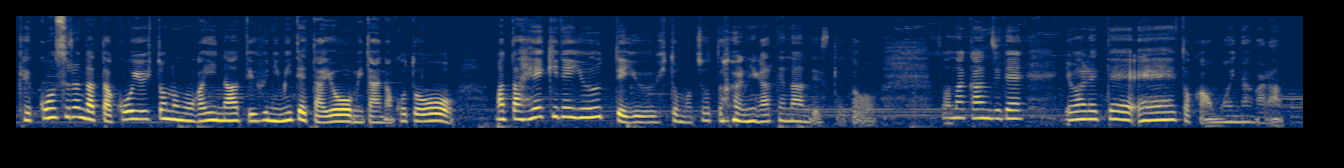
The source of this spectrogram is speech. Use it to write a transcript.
結婚するんだったらこういう人の方がいいなっていう風に見てたよみたいなことをまた平気で言うっていう人もちょっと苦手なんですけどそんな感じで言われてえーとか思いながら。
